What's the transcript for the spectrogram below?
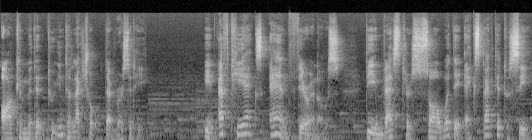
are committed to intellectual diversity. In FTX and Theranos, the investors saw what they expected to see.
